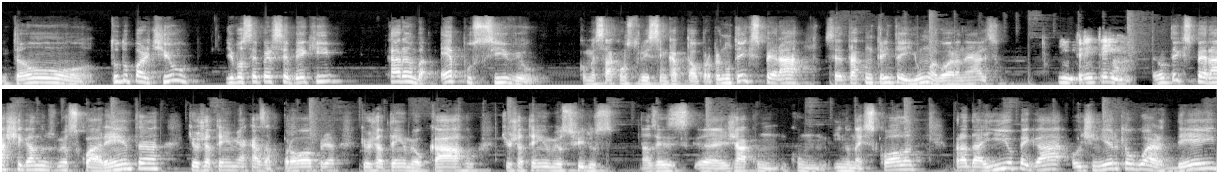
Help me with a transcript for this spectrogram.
Então, tudo partiu de você perceber que, caramba, é possível começar a construir sem capital próprio. Eu não tenho que esperar. Você está com 31 agora, né, Alisson? Em 31. Eu não tenho que esperar chegar nos meus 40, que eu já tenho minha casa própria, que eu já tenho meu carro, que eu já tenho meus filhos, às vezes, é, já com, com indo na escola, para daí eu pegar o dinheiro que eu guardei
